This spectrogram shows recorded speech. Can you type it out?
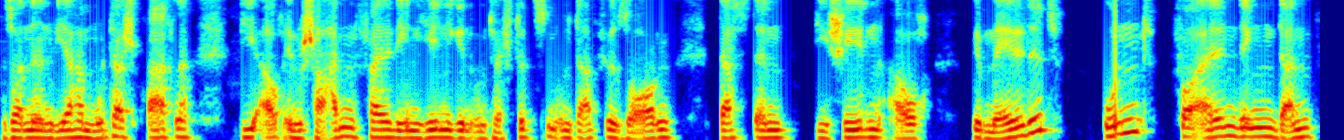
sondern wir haben Muttersprachler, die auch im Schadenfall denjenigen unterstützen und dafür sorgen, dass dann die Schäden auch gemeldet und vor allen Dingen dann,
